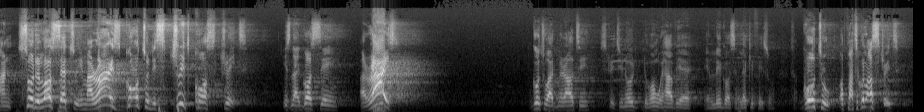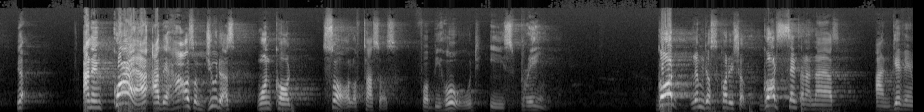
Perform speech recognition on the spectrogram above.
And so the Lord said to him, Arise, go to the street called Straight. It's like God saying, Arise, go to Admiralty Street. You know, the one we have here in Lagos, in Lekki Phase So go to a particular street. Yeah. And inquire at the house of Judas, one called Saul of Tarsus, for behold, he is praying. God, let me just cut it short. God sent Ananias and gave him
